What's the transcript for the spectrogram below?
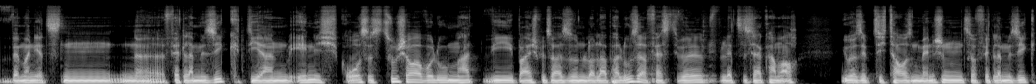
wenn man jetzt ein, eine Vettler Musik, die ja ein ähnlich großes Zuschauervolumen hat, wie beispielsweise so ein Lollapalooza Festival, letztes Jahr kam auch über 70.000 Menschen zur Vettler Musik,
